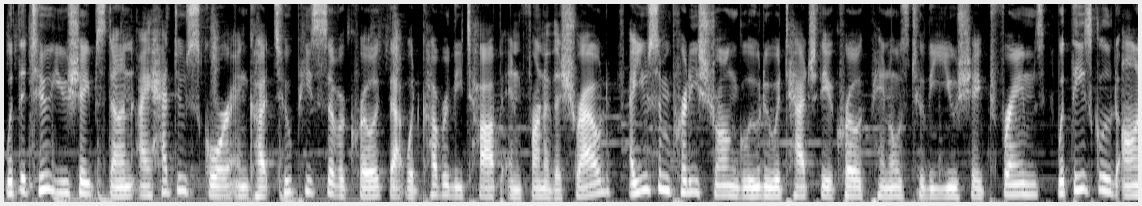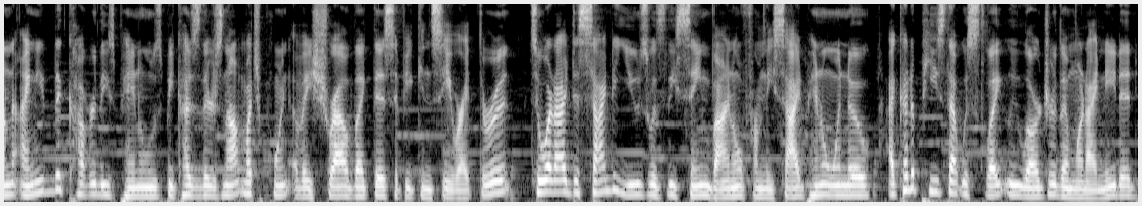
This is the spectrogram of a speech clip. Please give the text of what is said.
With the two U-shapes done, I had to score and cut two pieces of acrylic that would cover the top and front of the shroud. I used some pretty strong glue to attach the acrylic panels to the U-shaped frames. With these glued on, I needed to cover these panels because there's not much point of a shroud like this if you can see right through it. So what I decided to use was the same vinyl from the side panel window. I cut a piece that was slightly larger than what I needed.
